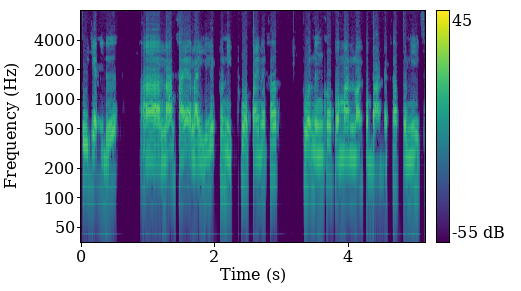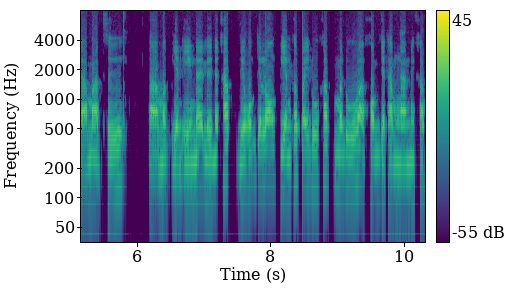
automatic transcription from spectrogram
ตู้เย็นหรืออ่าร้านขายอะไหล่อิเล็กทรอนิกส์ทั่วไปนะครับ ตัวหนึ่งก็ประมาณร้อยกว่าบาทนะครับ ตัวนี้สามารถซื้ออ่ามาเปลี่ยนเองได้เลยนะครับ เดี๋ยวผมจะลองเปลี่ยนเข้าไปดูครับ มาดูว่าคอมจะทำงานไหมครับ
